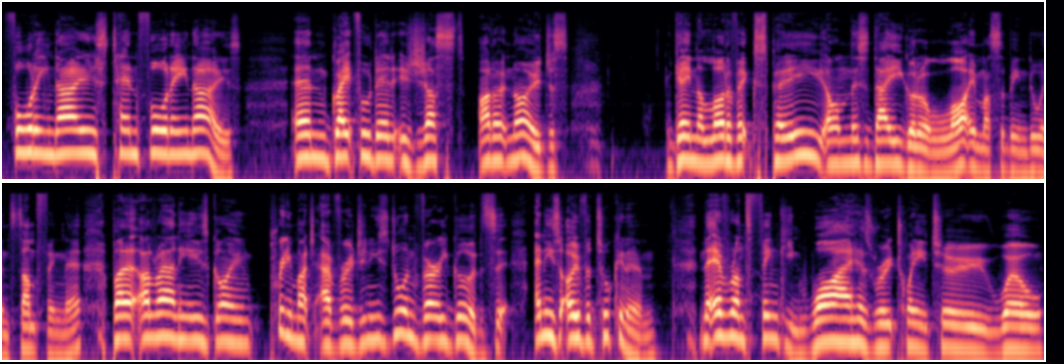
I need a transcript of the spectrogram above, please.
14 days, 10, 14 days. And Grateful Dead is just, I don't know, just getting a lot of XP. On this day, he got a lot. He must have been doing something there. But around here, he's going pretty much average, and he's doing very good. And he's overtaken him. Now, everyone's thinking, why has Route 22, well,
